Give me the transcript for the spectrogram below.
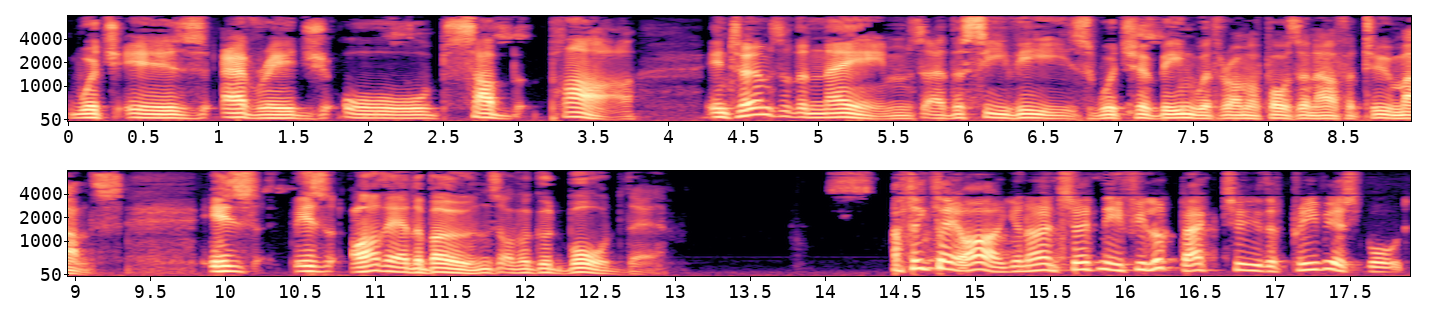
which is average or subpar. In terms of the names, uh, the CVs, which have been with Ramaphosa now for two months, is is are there the bones of a good board there? I think they are, you know, and certainly if you look back to the previous board,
